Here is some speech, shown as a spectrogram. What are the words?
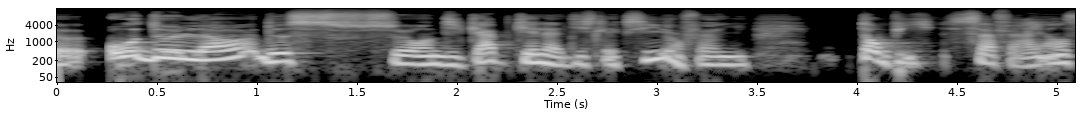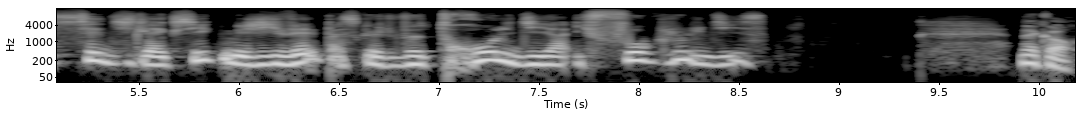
euh, au-delà de ce handicap qu'est la dyslexie. Enfin, tant pis, ça fait rien, c'est dyslexique, mais j'y vais parce que je veux trop le dire, il faut que je le dise. D'accord.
